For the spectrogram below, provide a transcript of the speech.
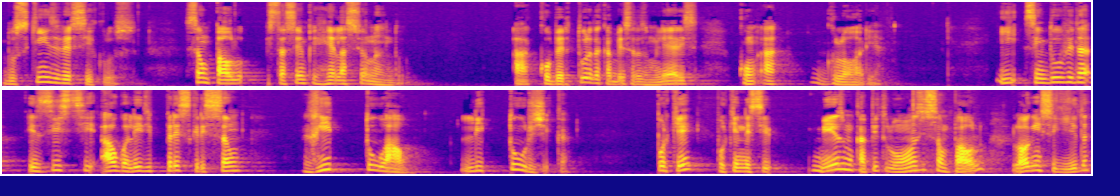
dos 15 versículos, São Paulo está sempre relacionando a cobertura da cabeça das mulheres com a glória. E, sem dúvida, existe algo ali de prescrição ritual, litúrgica. Por quê? Porque nesse mesmo capítulo 11, São Paulo, logo em seguida,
